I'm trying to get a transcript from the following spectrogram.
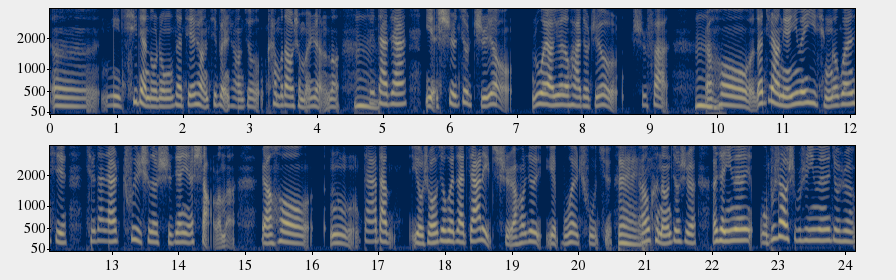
嗯，你七点多钟在街上基本上就看不到什么人了，嗯，所以大家也是就只有如果要约的话，就只有吃饭。嗯，然后那这两年因为疫情的关系，其实大家出去吃的时间也少了嘛。然后嗯，大家大有时候就会在家里吃，然后就也不会出去。对，然后可能就是，而且因为我不知道是不是因为就是。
